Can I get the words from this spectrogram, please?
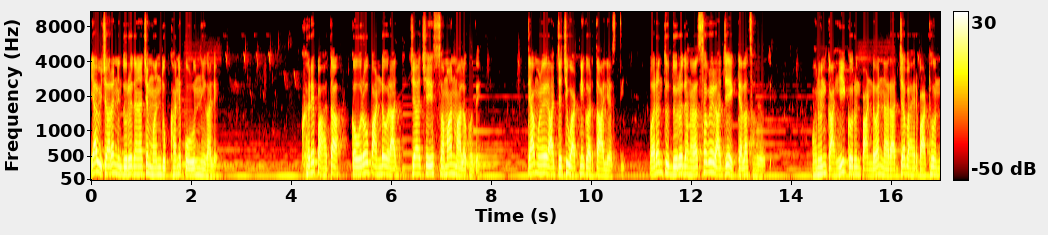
या विचाराने दुर्योधनाचे मन दुःखाने पोळून निघाले. खरे पाहता कौरव पांडव राज्याचे समान मालक होते. त्यामुळे राज्याची वाटणी करता आली असती. परंतु दुर्योधनाला सगळे राज्य एकट्यालाच हवे होते. म्हणून काहीही करून पांडवांना राज्याबाहेर पाठवून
